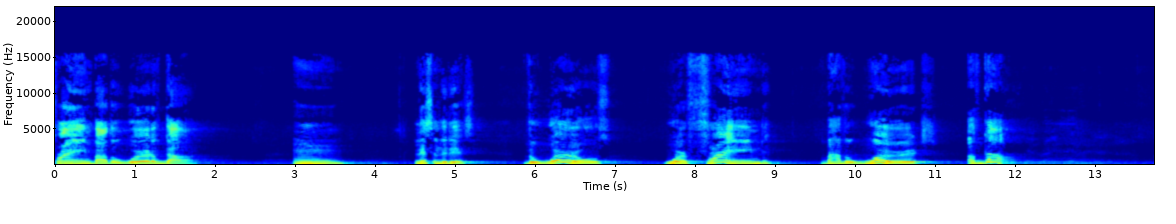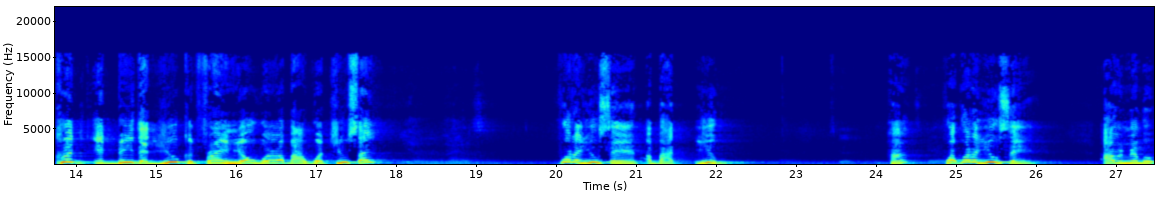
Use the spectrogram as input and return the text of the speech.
framed by the word of God Mm. Listen to this. The worlds were framed by the words of God. Could it be that you could frame your world by what you say? What are you saying about you? Huh? What, what are you saying? I remember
